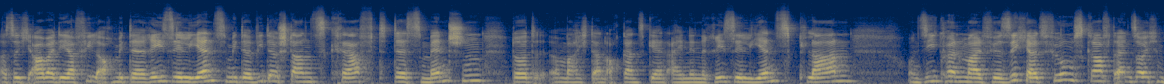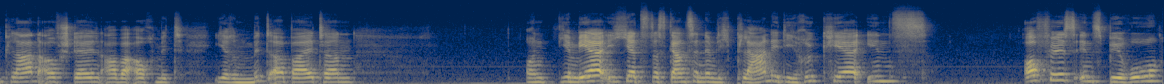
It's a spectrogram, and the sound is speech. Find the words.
Also ich arbeite ja viel auch mit der Resilienz, mit der Widerstandskraft des Menschen. Dort mache ich dann auch ganz gern einen Resilienzplan und Sie können mal für sich als Führungskraft einen solchen Plan aufstellen, aber auch mit Ihren Mitarbeitern. Und je mehr ich jetzt das Ganze nämlich plane, die Rückkehr ins Office, ins Büro,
